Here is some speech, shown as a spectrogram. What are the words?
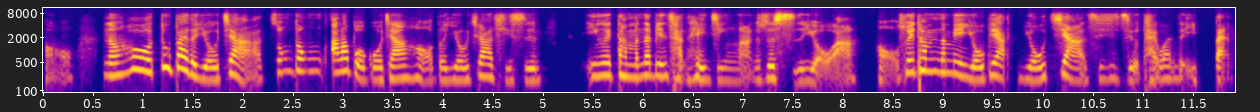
好，然后杜拜的油价，中东阿拉伯国家哈的油价其实，因为他们那边产黑金嘛，就是石油啊，哦，所以他们那边油价油价其实只有台湾的一半。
